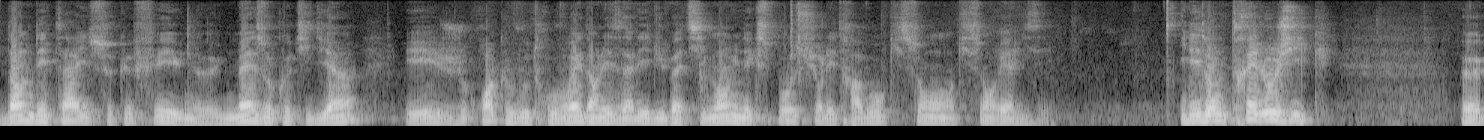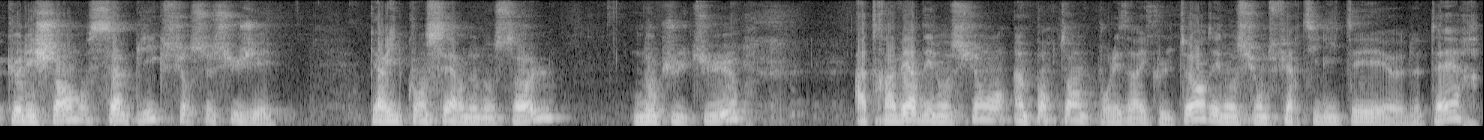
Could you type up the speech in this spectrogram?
dans le détail ce que fait une, une au quotidien et je crois que vous trouverez dans les allées du bâtiment une expo sur les travaux qui sont, qui sont réalisés. Il est donc très logique euh, que les chambres s'impliquent sur ce sujet, car il concerne nos sols, nos cultures, à travers des notions importantes pour les agriculteurs, des notions de fertilité euh, de terre,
